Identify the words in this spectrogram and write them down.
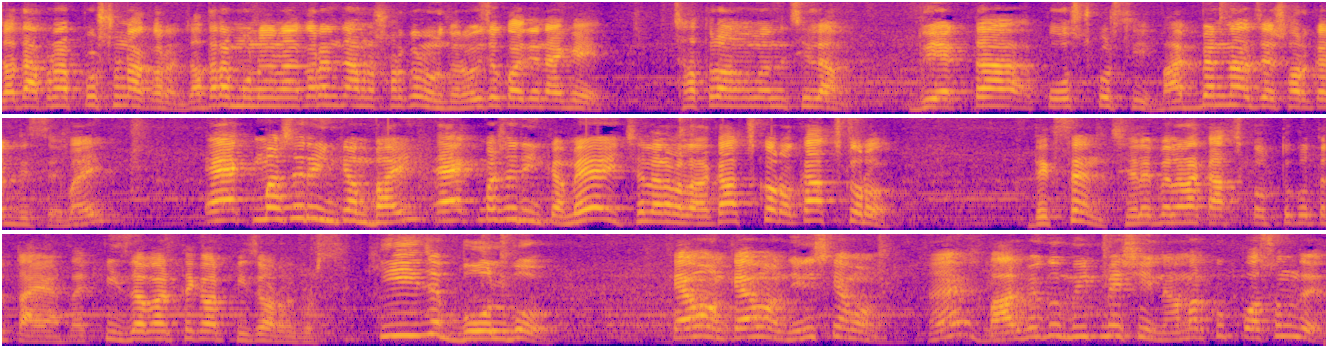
যাতে আপনারা প্রশ্ন না করেন। যাতে মনে না করেন যে আমরা সরকার অনুদান। ওই যে কয়দিন আগে ছাত্র আন্দোলনে ছিলাম, দুই একটা পোস্ট করছি। ভাববেন না যে সরকার দিচ্ছে, ভাই। এক মাসের ইনকাম ভাই, এক মাসের ইনকাম এই ছেলেবেলা কাজ করো কাজ করো। দেখছেন, ছেলেপেলারা কাজ করতে করতে টায়ার তাই পিজা বার থেকে আবার পিজা অর্ডার করছে। কি যে বলব? কেমন কেমন? জিনিস কেমন? হ্যাঁ? বারবেকু মিট মেশিন আমার খুব পছন্দের।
